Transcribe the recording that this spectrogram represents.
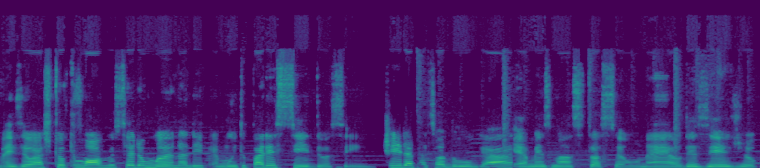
Mas eu acho que o que move o ser humano ali é muito parecido, assim. Tira a pessoa do lugar, é a mesma situação, né? É o desejo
